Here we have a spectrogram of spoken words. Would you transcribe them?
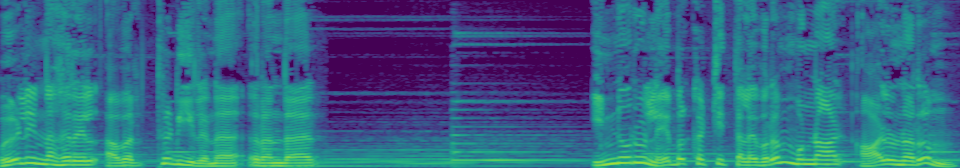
பெர்லின் நகரில் அவர் திடீரென இறந்தார். இன்னொரு லேபர் கட்சி தலைவரும் முன்னாள் ஆளுநரும்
